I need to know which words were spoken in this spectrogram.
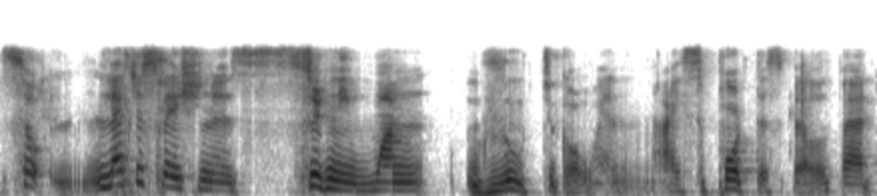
So, legislation is certainly one route to go, in. I support this bill, but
